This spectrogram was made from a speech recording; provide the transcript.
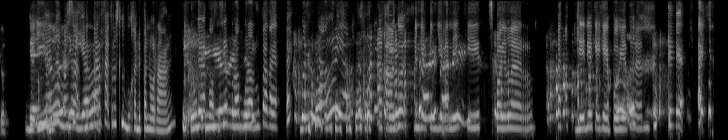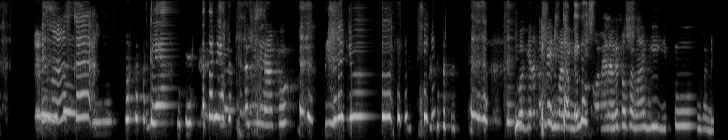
gitu. Ya iyalah masa Ya iyalah. bentar kak terus lu buka depan orang Enggak, Iya, posisinya pura-pura lupa kayak, eh gue salah ya. nah, kalau gue pinggir-pinggiran dikit spoiler jadi dia kayak kepo gitu kan Kayak, eh maaf kak kelihatan ya. Ini aku, Aduh. gue kira tuh kayak dimatiin dulu, soalnya nanti telepon lagi gitu. Tadi.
